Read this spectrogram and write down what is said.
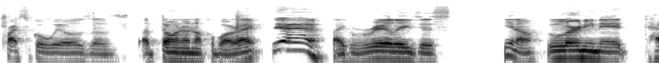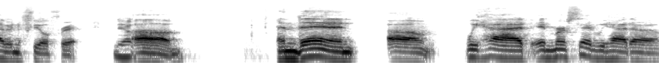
tricycle wheels of of throwing a knuckleball, right? Yeah. Yeah. Like really just, you know, learning it, having a feel for it. Yep. Um, and then um, we had in Merced, we had uh,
